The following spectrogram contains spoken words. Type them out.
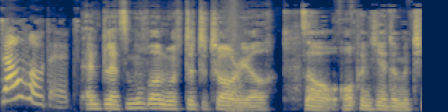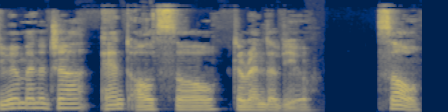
Download it. And let's move on with the tutorial. So open here the material manager and also the render view. So,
